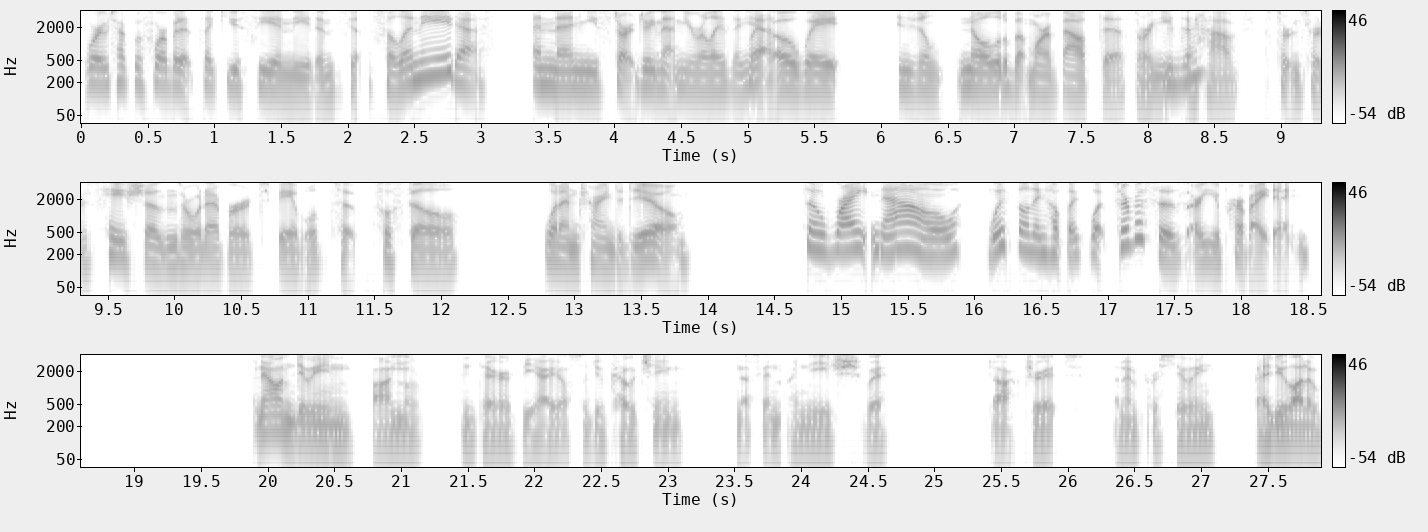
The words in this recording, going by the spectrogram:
where we talked before, but it's like you see a need and fi- fill a need. Yes. And then you start doing that and you're realizing, like, oh, wait, I need to know a little bit more about this, or I need to Mhm. have certain certifications or whatever to be able to fulfill what I'm trying to do. So, right now, with Building Hope, like, what services are you providing? Now I'm doing online therapy. I also do coaching. That's been my niche with doctorate that I'm pursuing. I do a lot of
